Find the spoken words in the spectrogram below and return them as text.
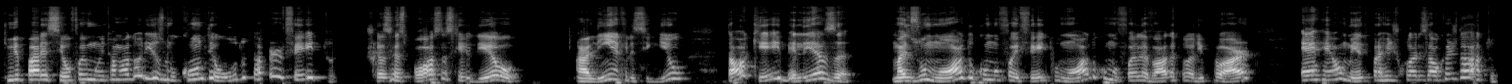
que me pareceu foi muito amadorismo. O conteúdo tá perfeito. Acho que as respostas que ele deu, a linha que ele seguiu, tá ok, beleza. Mas o modo como foi feito, o modo como foi levado aquilo ali pro ar, é realmente para ridicularizar o candidato.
